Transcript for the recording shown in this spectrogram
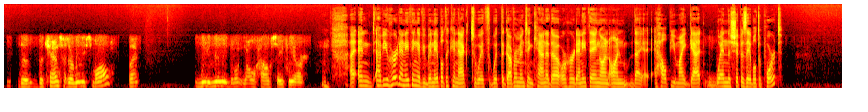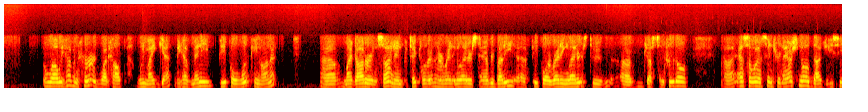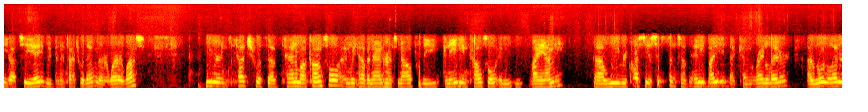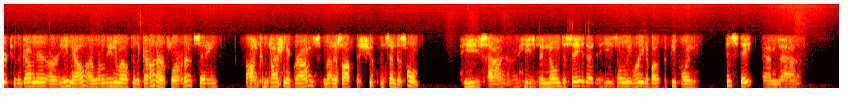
the The chances are really small, but we really don't know how safe we are. Uh, and have you heard anything? Have you been able to connect with, with the government in Canada or heard anything on, on the help you might get when the ship is able to port? Well, we haven't heard what help we might get. We have many people working on it. Uh, my daughter and son, in particular, they're writing letters to everybody. Uh, people are writing letters to uh, Justin Trudeau, uh, SOSinternational.gc.ca. We've been in touch with them. They're aware of us. We were in touch with the Panama Consul, and we have an address now for the Canadian Consul in Miami. Uh, we request the assistance of anybody that can write a letter. I wrote a letter to the governor or an email. I wrote an email to the governor of Florida saying, on compassionate grounds, let us off the ship and send us home. He's uh, he's been known to say that he's only worried about the people in his state, and uh,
